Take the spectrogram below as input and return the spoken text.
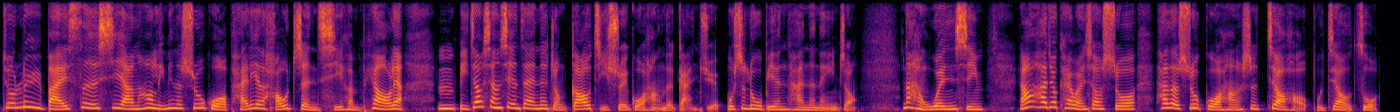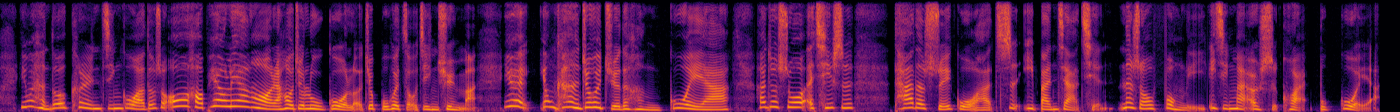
就绿白色系啊，然后里面的蔬果排列的好整齐，很漂亮。嗯，比较像现在那种高级水果行的感觉，不是路边摊的那一种，那很温馨。然后他就开玩笑说，他的蔬果行是叫好不叫座，因为很多客人经过啊，都说哦，好漂亮哦，然后就路过了，就不会走进去买，因为用看了就会觉得很贵啊。他就说，哎，其实。它的水果啊是一般价钱，那时候凤梨一斤卖二十块，不贵啊。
